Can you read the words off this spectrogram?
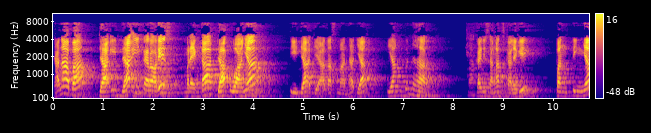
Karena apa? Dai-dai teroris mereka dakwanya tidak di atas manhaj yang yang benar. Maka ini sangat sekali lagi pentingnya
